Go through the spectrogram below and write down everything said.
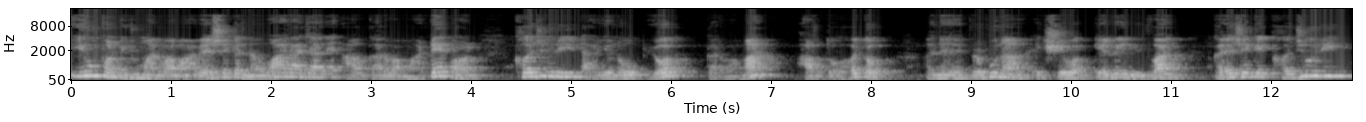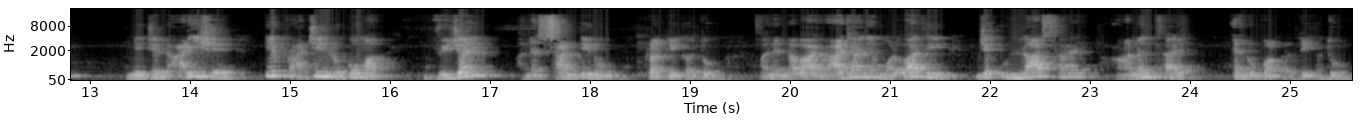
એવું પણ બીજું માનવામાં આવે છે કે નવા રાજાને આવકારવા માટે પણ ખજૂરી ડાળીઓનો ઉપયોગ કરવામાં આવતો હતો. અને પ્રભુના એક સેવક કેલ્વિન વિદ્વાન કહે છે કે ખજૂરીની જે ડાળી છે એ પ્રાચીન લોકોમાં વિજય અને શાંતિનું પ્રતીક હતું. અને નવા રાજાને મળવાથી જે ઉલ્લાસ થાય, આનંદ થાય, એનું પણ પ્રતીક હતું.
